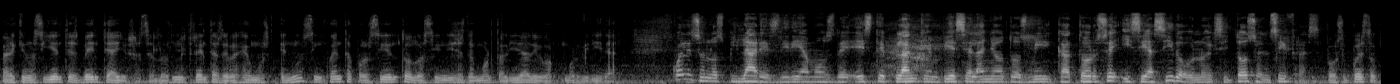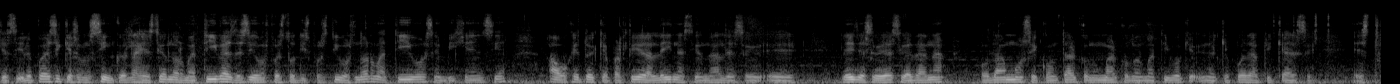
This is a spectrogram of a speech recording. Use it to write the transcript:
para que en los siguientes 20 años, hasta el 2030, rebajemos en un 50% los índices de mortalidad y morbilidad. ¿Cuáles son los pilares, diríamos, de este plan que empieza el año 2014 y si ha sido o no exitoso en cifras? Por supuesto que sí, le puedo decir que son cinco. Es la gestión normativa, es decir, hemos puesto dispositivos normativos en vigencia a objeto de que a partir de la Ley Nacional de, eh, Ley de Seguridad Ciudadana podamos eh, contar con un marco normativo en el que pueda aplicarse esto.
